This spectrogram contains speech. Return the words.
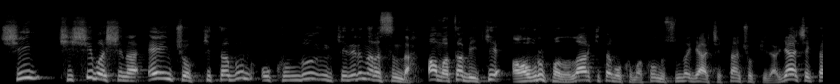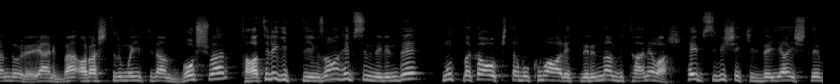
Çin kişi başına en çok kitabın okunduğu ülkelerin arasında. Ama tabii ki Avrupalılar kitap okuma konusunda gerçekten çok iyiler. Gerçekten de öyle. Yani ben araştırmayı falan boş ver. Tatile gittiğim zaman hepsinin elinde mutlaka o kitap okuma aletlerinden bir tane var. Hepsi bir şekilde ya işte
